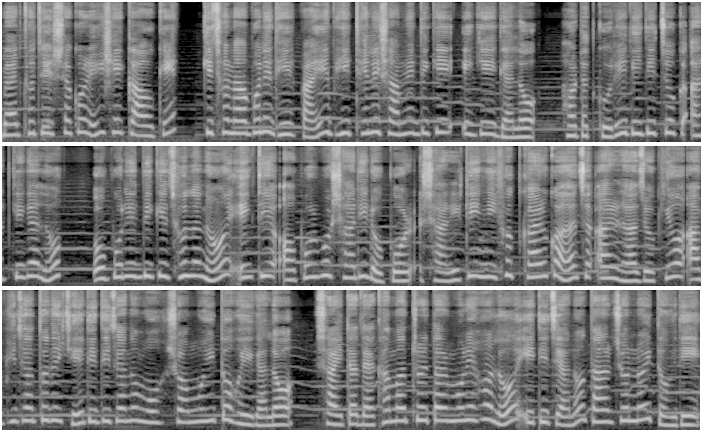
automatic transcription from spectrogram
ব্যর্থ চেষ্টা করে সে কাউকে কিছু না বলে ধীর পায়ে ভিড় ঠেলে সামনের দিকে এগিয়ে গেল। হঠাৎ করে দিদির চোখ আটকে গেল ওপরের দিকে ঝোলানো একটি অপূর্ব শাড়ির ওপর শাড়িটি নিখুঁত কারুকাজ আর রাজকীয় আভিজাত্য দেখে দিদি যেন মোহ সম্মোহিত হয়ে গেল। শাড়িটা দেখা মাত্রই তার মনে হলো এটি যেন তার জন্যই তৈরি।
